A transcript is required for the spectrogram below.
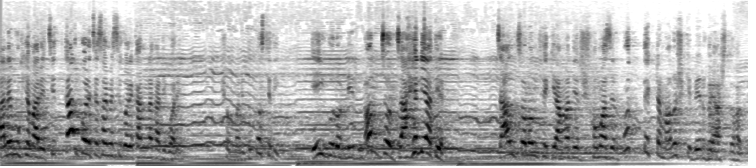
গালে মুখে মারে, চিৎকার করে, চেঁচামেচি করে, কান্নাকাটি করে। সম্মানিত উপস্থিতি, এইগুলো নির্লজ্জ জাহেলিয়াতের চালচলন থেকে আমাদের সমাজের প্রত্যেকটা মানুষকে বের হয়ে আসতে হবে।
